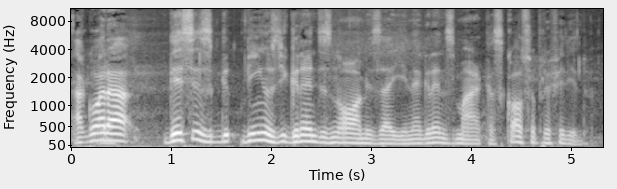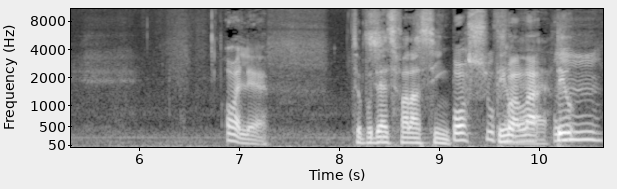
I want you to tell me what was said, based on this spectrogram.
Agora, Desses vinhos de grandes nomes aí, né? Grandes marcas, qual o seu preferido? Olha, Se eu pudesse falar assim, posso Tem- falar tem- um.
